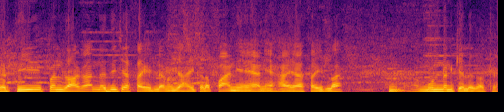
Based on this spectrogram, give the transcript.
तर ती पण जागा नदीच्या साईडला म्हणजे हा इकडं पाणी आहे आणि हा या साईडला मुंडन केलं जातं.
